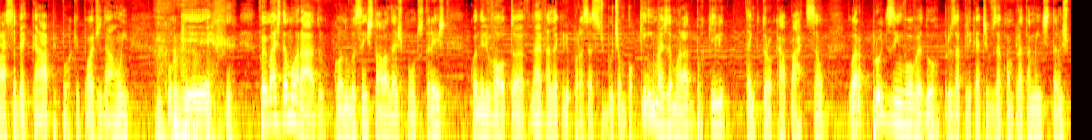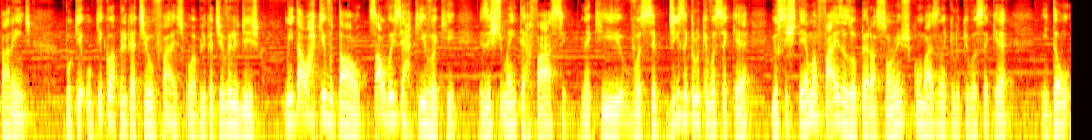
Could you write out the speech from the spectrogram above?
faça backup, porque pode dar ruim. Porque foi mais demorado. Quando você instala 10.3, quando ele volta, né, faz aquele processo de boot, é um pouquinho mais demorado porque ele tem que trocar a partição. Agora, para o desenvolvedor, para os aplicativos, é completamente transparente. Porque o que, que o aplicativo faz? O aplicativo ele diz: me dá o arquivo tal, salva esse arquivo aqui. Existe uma interface né, que você diz aquilo que você quer e o sistema faz as operações com base naquilo que você quer. Então,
